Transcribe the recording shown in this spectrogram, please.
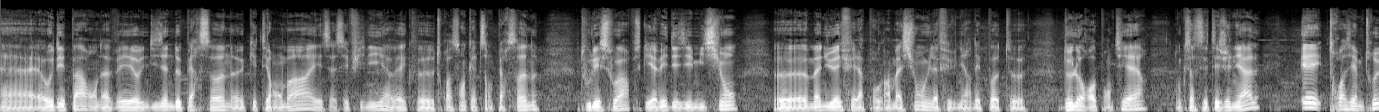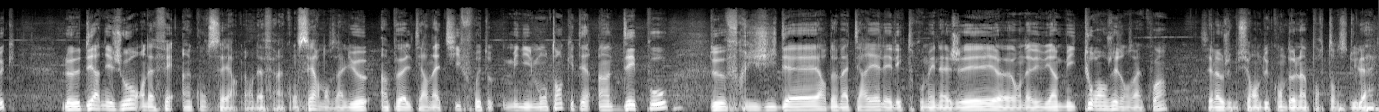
Euh, au départ, on avait une dizaine de personnes euh, qui étaient en bas et ça s'est fini avec 300-400 personnes tous les soirs parce qu'il y avait des émissions. Euh, Manu avait fait la programmation, il a fait venir des potes euh, de l'Europe entière. Donc ça, c'était génial. Et troisième truc, le dernier jour, on a fait un concert. On a fait un concert dans un lieu un peu alternatif, rue Ménilmontant, qui était un dépôt de frigidaires, de matériel électroménager. Euh, on avait bien mis tout rangé dans un coin. C'est là où je me suis rendu compte de l'importance du live.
